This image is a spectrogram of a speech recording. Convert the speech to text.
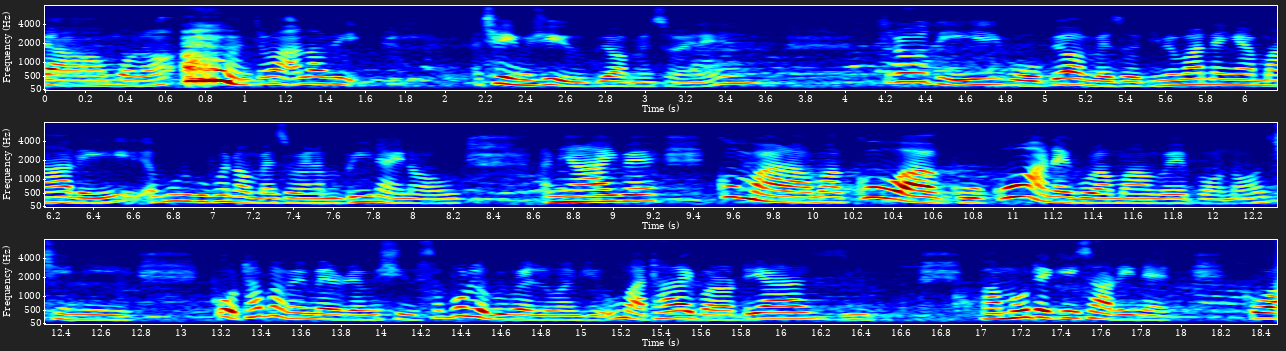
ရအောင်ပေါ့နော်ကျွန်မအဲ့လောက်ထိအချိန်မရှိဘူးပြောရမယ်ဆိုရင်လေ သူတို့ဒီဟိုပြောရမယ်ဆိုဒီမြန်မာနိုင်ငံမှာလေအမှုတစ်ခုဖွင့်တော့မယ်ဆိုရင်လည်းမပြီးနိုင်တော့ဘူးအများကြီးပဲကို့မှာတော့မှကို့ဟာကိုကို့ဟာနဲ့ကိုတော့မှပဲပေါ့နော်ချိန်ကြီးကို့ထောက်ပံ့ပေးမယ်လို့လည်းမရှိဘူး support လုပ်ပေးမယ်လို့လည်းမရှိဘူးဥမာထားလိုက်ပါတော့တရားဘာမဟုတ်တဲ့ကိစ္စလေးနဲ့ကိုက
